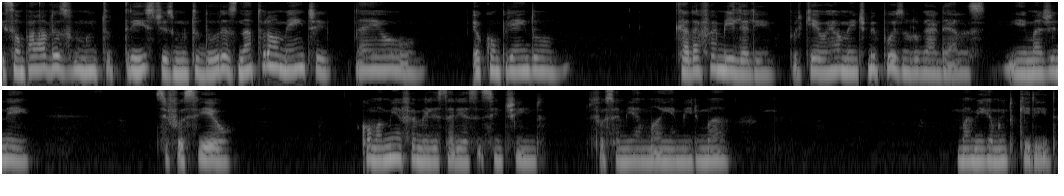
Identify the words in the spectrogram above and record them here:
e são palavras muito tristes, muito duras. Naturalmente, né? Eu, eu compreendo cada família ali, porque eu realmente me pus no lugar delas e imaginei se fosse eu, como a minha família estaria se sentindo, se fosse a minha mãe, a minha irmã, uma amiga muito querida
